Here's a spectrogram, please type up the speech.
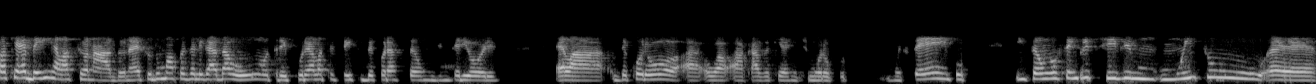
Só que é bem relacionado, né? Tudo uma coisa ligada à outra. E por ela ter feito decoração de interiores, ela decorou a, a casa que a gente morou por muito tempo. Então, eu sempre tive muito, é,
